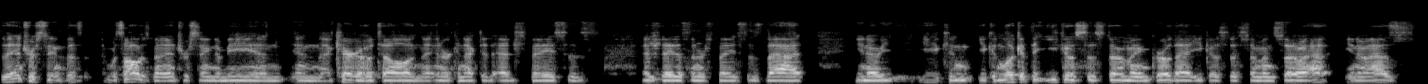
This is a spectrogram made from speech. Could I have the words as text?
the, interesting, this, what's always been interesting to me in in the carrier hotel and the interconnected edge space is edge data center space is that you know you can you can look at the ecosystem and grow that ecosystem and so you know as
